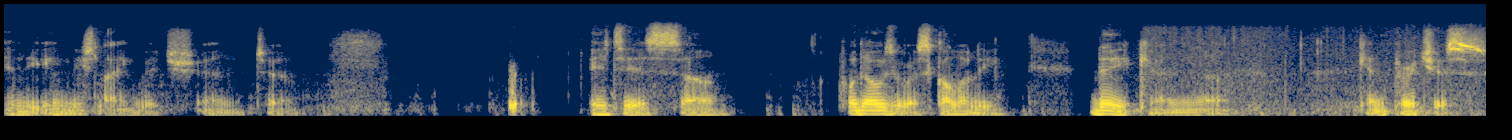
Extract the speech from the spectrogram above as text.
in the English language, and uh, it is uh, for those who are scholarly, they can uh, can purchase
